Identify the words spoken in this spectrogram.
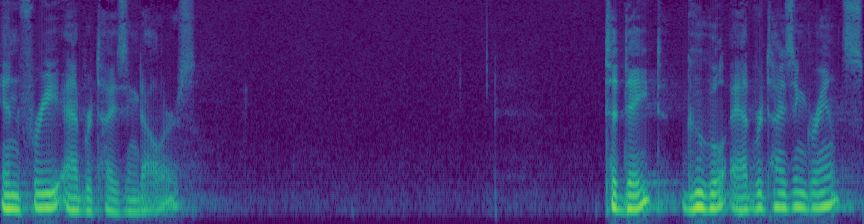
in free advertising dollars. To date, Google Advertising Grants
